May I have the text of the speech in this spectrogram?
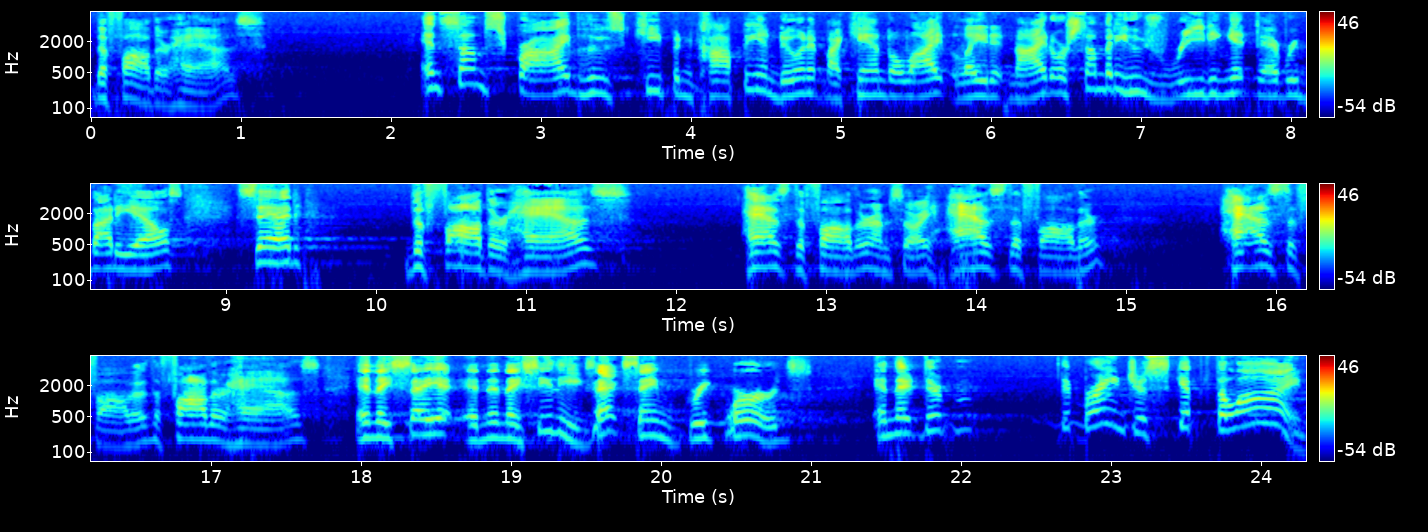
the Father has. And some scribe who's keeping copy and doing it by candlelight late at night, or somebody who's reading it to everybody else, said, The Father has. Has the Father, I'm sorry, has the Father. Has the Father. The Father has. And they say it, and then they see the exact same Greek words, and their, their brain just skipped the line.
